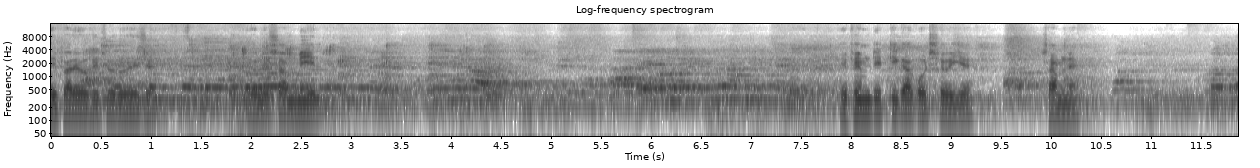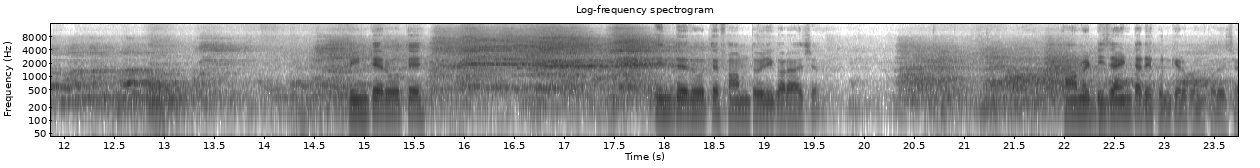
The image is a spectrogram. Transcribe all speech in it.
এই পারেও কিছু রয়েছে। এগুলো সব মেল। এফএমডির টিকা করছে ওই যে, সামনে। তিনটে রোতে তিনটে রোতে ফার্ম তৈরি করা আছে। ফার্মের ডিজাইনটা দেখুন কীরকম করেছে।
